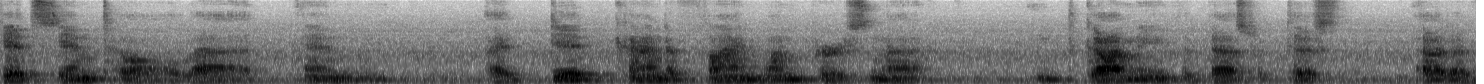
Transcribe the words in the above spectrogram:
fits into all that. And I did kind of find one person that got me the best with this out of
